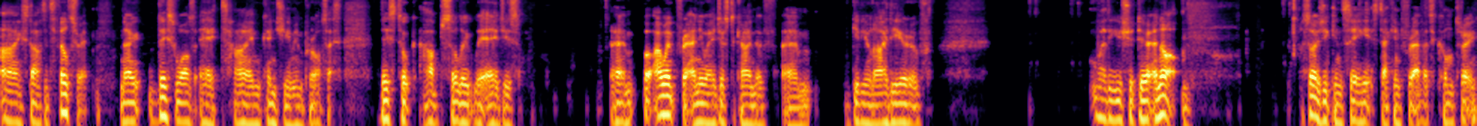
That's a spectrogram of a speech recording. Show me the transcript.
I started to filter it. Now, this was a time consuming process. This took absolutely ages. Um, but I went for it anyway, just to kind of um, give you an idea of whether you should do it or not. So as you can see, it's taking forever to come through.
